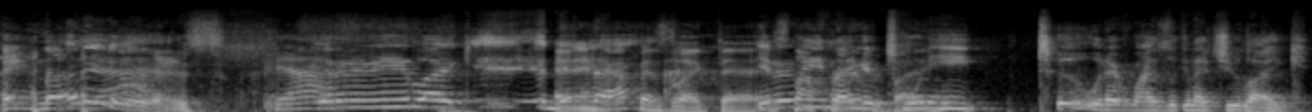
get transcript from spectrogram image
like none of this. Yeah. You know what I mean? Like, it, And it happens like that. You know what I mean? for Like you're 22 and everybody's looking at you like,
